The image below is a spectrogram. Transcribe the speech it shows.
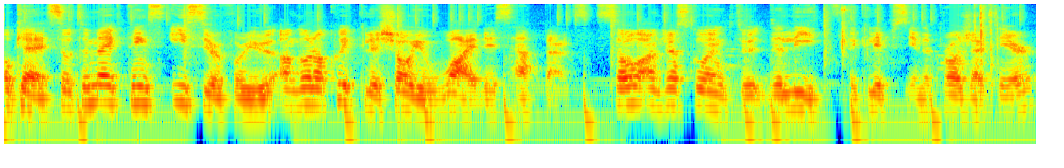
Okay, so to make things easier for you, I'm gonna quickly show you why this happens. So I'm just going to delete the clips in the project here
